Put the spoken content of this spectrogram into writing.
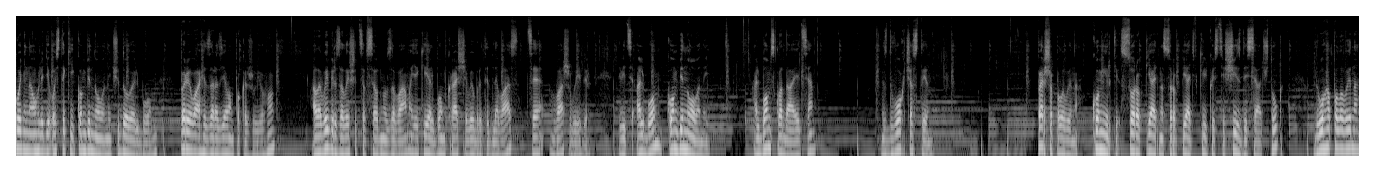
сьогодні на огляді ось такий комбінований чудовий альбом. Переваги зараз я вам покажу його. Але вибір залишиться все одно за вами. Який альбом краще вибрати для вас, це ваш вибір. Дивіться, альбом комбінований. Альбом складається з двох частин. Перша половина комірки 45 на 45 в кількості 60 штук. Друга половина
